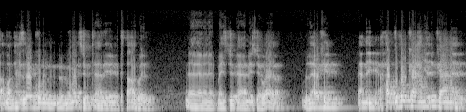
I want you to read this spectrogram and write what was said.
طبعا هذا يكون منجم يعني صعب آه، يعني جواب. لكن يعني حظه كان كان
